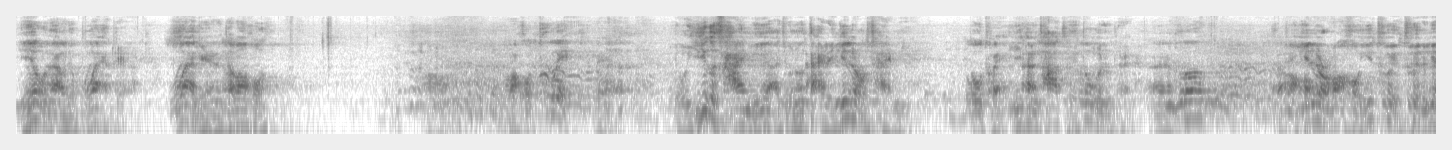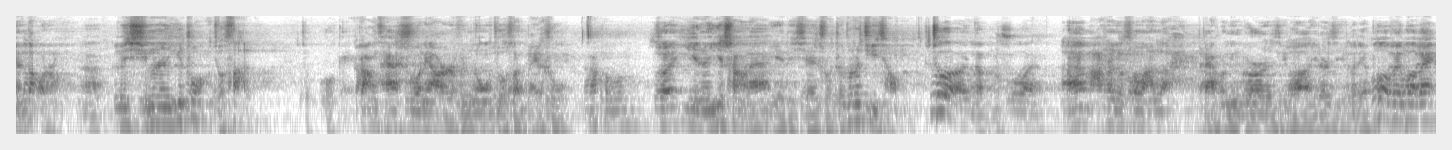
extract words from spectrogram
也有那个就不爱给了，不爱给呢，他往后往后退，对有一个财迷啊，就能带着一溜财迷，都退。一看他退都跟着退，哎呵，这一溜往后一退，退到面道上，嗯，跟行人一撞就散了。就不给。刚才说那二十分钟就算白说，然后所以艺人一上来也得先说，这都是技巧。这怎么说呀？哎，马上就说完了，待会儿您哥儿几个爷儿几个得破费破费，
